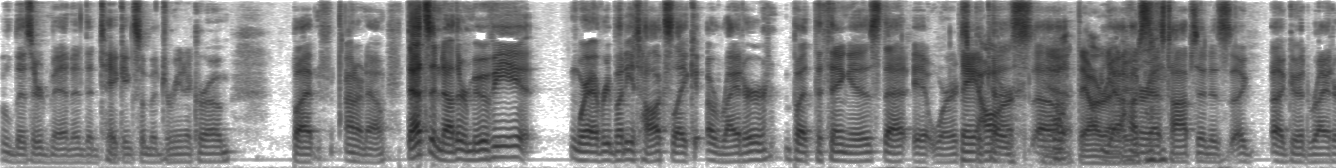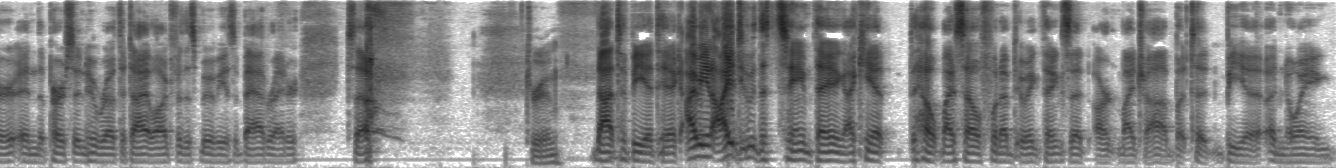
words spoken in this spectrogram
lizard men and then taking some adrenochrome but i don't know that's another movie where everybody talks like a writer but the thing is that it works They are. because Yeah, uh, they are yeah hunter s thompson is a, a good writer and the person who wrote the dialogue for this movie is a bad writer so True. not to be a dick. I mean, I do the same thing. I can't help myself when I'm doing things that aren't my job, but to be a annoying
